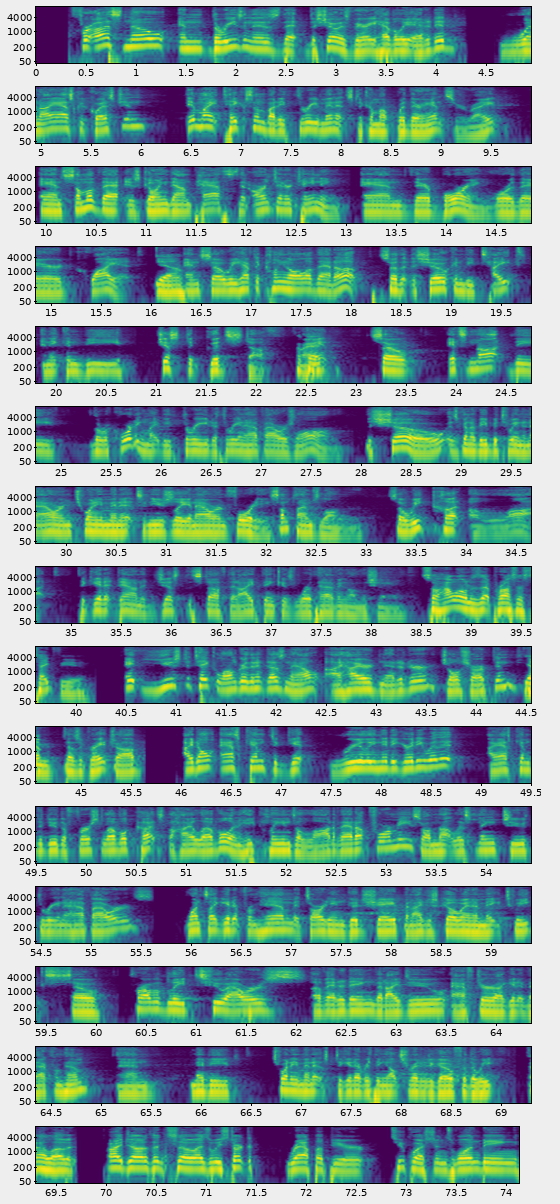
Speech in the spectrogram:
For us, no. And the reason is that the show is very heavily edited. When I ask a question, it might take somebody three minutes to come up with their answer, right? And some of that is going down paths that aren't entertaining and they're boring or they're quiet. Yeah. And so we have to clean all of that up so that the show can be tight and it can be just the good stuff, Okay. right? So it's not the the recording might be three to three and a half hours long. The show is going to be between an hour and twenty minutes and usually an hour and forty, sometimes longer. So we cut a lot to get it down to just the stuff that I think is worth having on the show. So how long does that process take for you? It used to take longer than it does now. I hired an editor, Joel Sharpton, who does a great job. I don't ask him to get really nitty gritty with it. I ask him to do the first level cuts, the high level, and he cleans a lot of that up for me. So I'm not listening to three and a half hours. Once I get it from him, it's already in good shape, and I just go in and make tweaks. So probably two hours of editing that I do after I get it back from him, and maybe 20 minutes to get everything else ready to go for the week. I love it. All right, Jonathan. So as we start to wrap up here, two questions. One being,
